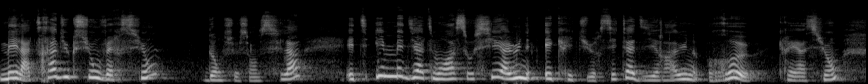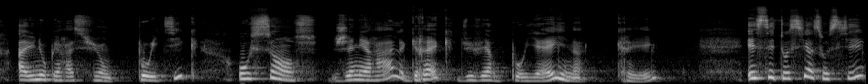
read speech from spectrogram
mais la traduction-version, dans ce sens-là, est immédiatement associée à une écriture, c'est-à-dire à une recréation, à une opération poétique, au sens général grec du verbe poiein, créer, et c'est aussi associé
